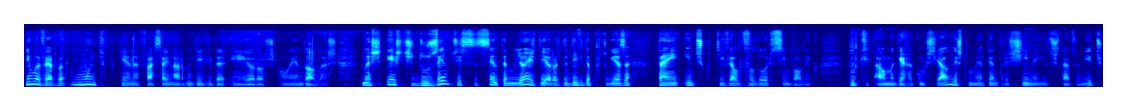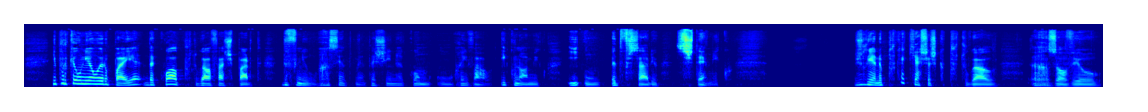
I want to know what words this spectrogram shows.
de uma verba muito pequena face à enorme dívida em euros ou em dólares. Mas estes 260 milhões de euros de dívida portuguesa têm indiscutível valor simbólico porque há uma guerra comercial neste momento entre a China e os Estados Unidos e porque a União Europeia, da qual Portugal faz parte, definiu recentemente a China como um rival económico e um adversário sistémico. Juliana, porquê é que achas que Portugal resolveu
